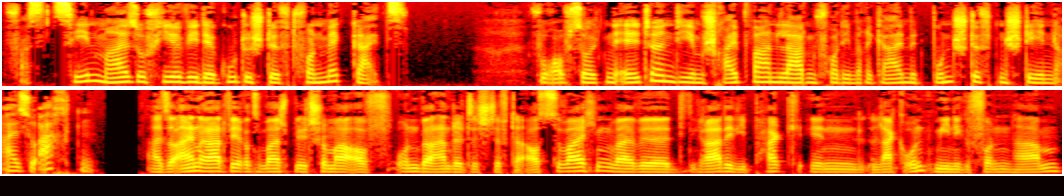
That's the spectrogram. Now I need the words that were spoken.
Fast zehnmal so viel wie der gute Stift von McGuides. Worauf sollten Eltern, die im Schreibwarenladen vor dem Regal mit Buntstiften stehen, also achten? Also ein Rat wäre zum Beispiel schon mal auf unbehandelte Stifte auszuweichen, weil wir gerade die Pack in Lack und Mine gefunden haben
